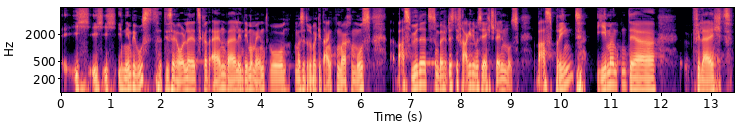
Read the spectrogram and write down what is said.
ich, ich, ich, ich nehme bewusst diese Rolle jetzt gerade ein, weil in dem Moment, wo man sich darüber Gedanken machen muss, was würde jetzt zum Beispiel, das ist die Frage, die man sich echt stellen muss, was bringt jemanden, der vielleicht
